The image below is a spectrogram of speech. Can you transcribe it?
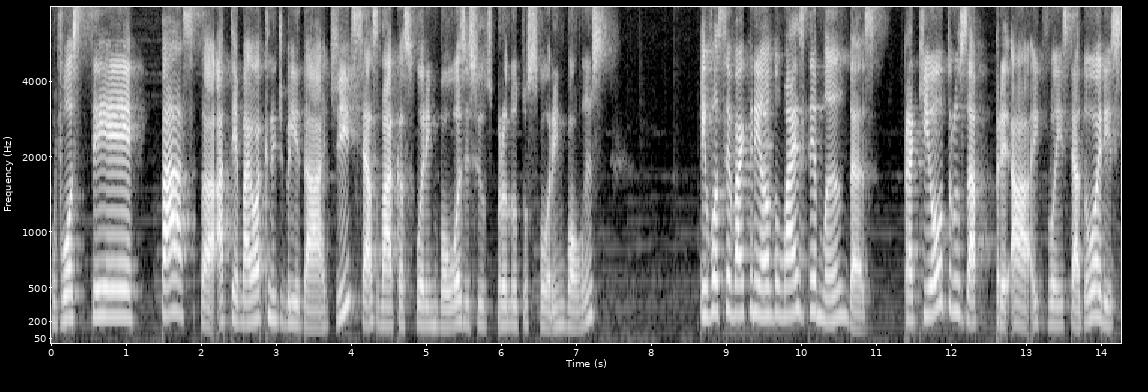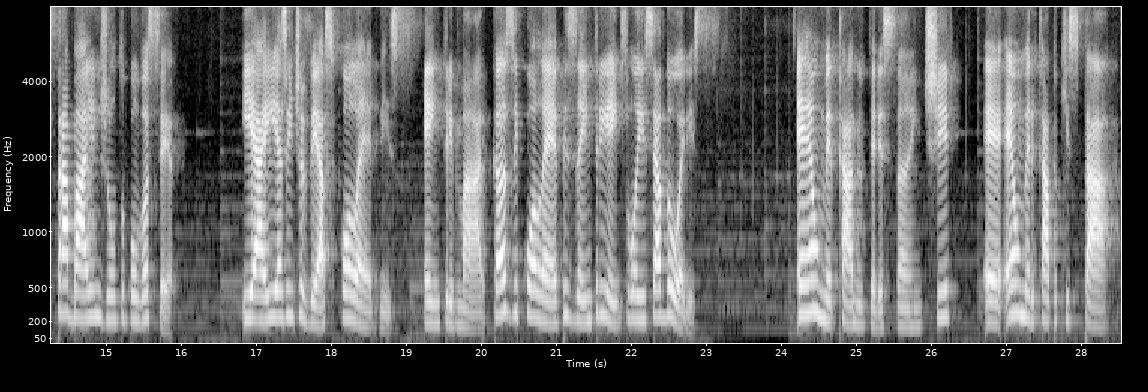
você passa a ter maior credibilidade se as marcas forem boas e se os produtos forem bons. E você vai criando mais demandas para que outros influenciadores trabalhem junto com você. E aí a gente vê as collabs entre marcas e collabs entre influenciadores. É um mercado interessante, é, é um mercado que está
